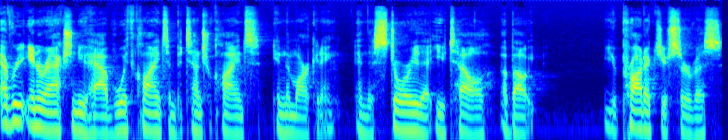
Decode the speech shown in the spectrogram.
every interaction you have with clients and potential clients in the marketing and the story that you tell about your product, your service,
